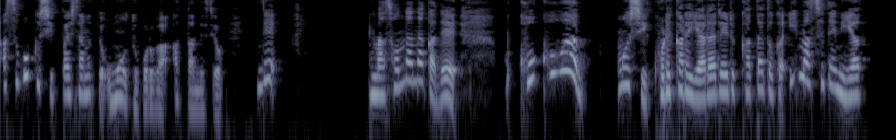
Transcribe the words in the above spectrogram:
あ、すごく失敗したなって思うところがあったんですよ。で、まあそんな中で、ここはもしこれからやられる方とか、今すでにやっ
